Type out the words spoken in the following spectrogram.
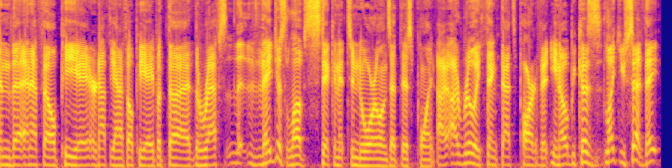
and the NFLPA or not the NFLPA, but the the refs they just love sticking it to New Orleans at this point. I, I really think that's part of it, you know, because like you said, they,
